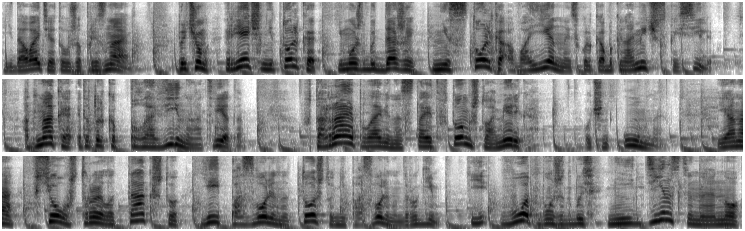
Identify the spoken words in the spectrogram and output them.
и давайте это уже признаем. Причем речь не только и, может быть, даже не столько о военной, сколько об экономической силе. Однако это только половина ответа. Вторая половина состоит в том, что Америка очень умная. И она все устроила так, что ей позволено то, что не позволено другим. И вот, может быть, не единственное, но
